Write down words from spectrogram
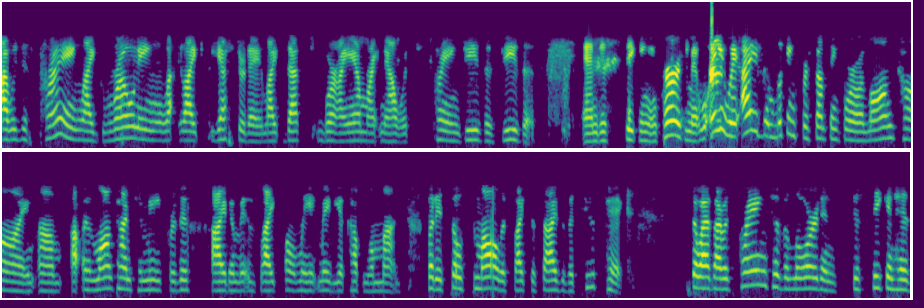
I was just praying, like groaning, like yesterday. Like that's where I am right now with praying Jesus, Jesus, and just seeking encouragement. Well, anyway, I had been looking for something for a long time. Um, a long time to me for this item is like only maybe a couple of months, but it's so small. It's like the size of a toothpick. So as I was praying to the Lord and just seeking His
